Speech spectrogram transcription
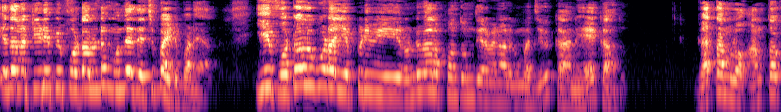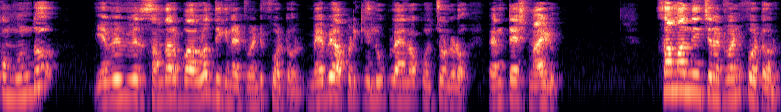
ఏదైనా టీడీపీ ఫోటోలు ఉంటే ముందే తెచ్చి బయటపడేయాలి ఈ ఫోటోలు కూడా ఎప్పటివి రెండు వేల పంతొమ్మిది ఇరవై నాలుగు మధ్యవి కానే కాదు. గతంలో అంతకు ముందు వివిధ సందర్భాల్లో దిగినటువంటి ఫోటోలు. మేబీ అప్పటికి లూప్ లైన్లో కూర్చో ఉండడు. వెంకటేష్ నాయుడు సంబంధించినటువంటి ఫోటోలు.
